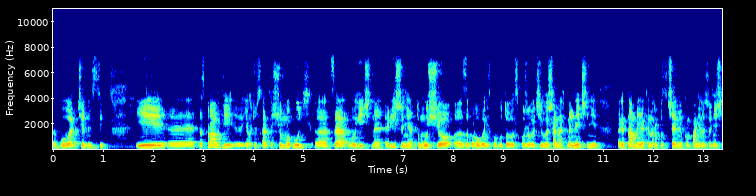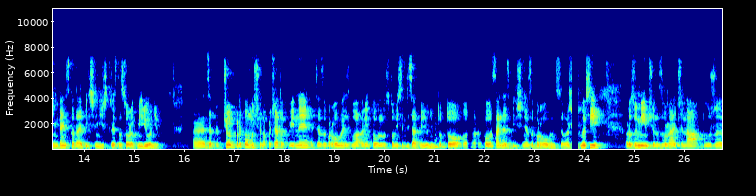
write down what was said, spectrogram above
набула чинності. І е, насправді я хочу сказати, що мабуть це логічне рішення, тому що заборгованість побутових споживачів лише на Хмельниччині перед нами як енергопостачальною компанією на сьогоднішній день складає більше ніж 340 мільйонів. Е, Це при, при тому, що на початок війни ця заборгованість була орієнтовно на 180 мільйонів, тобто е, колосальне збільшення заборгованості. Але ж ми всі розуміємо, що незважаючи на дуже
